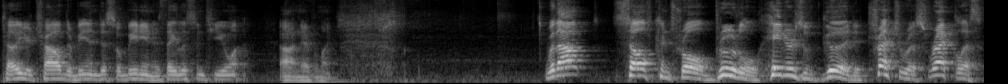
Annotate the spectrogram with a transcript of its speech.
tell your child they're being disobedient as they listen to you, ah, never mind. Without self control, brutal, haters of good, treacherous, reckless,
